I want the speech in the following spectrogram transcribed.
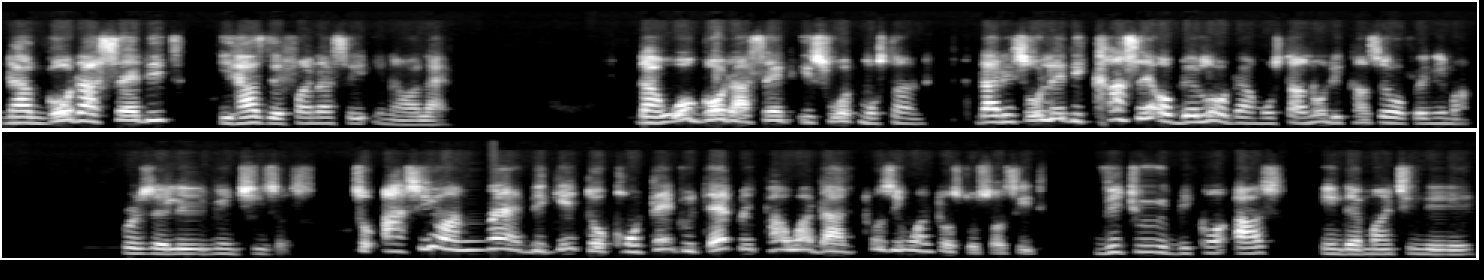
That God has said it, He has the final say in our life. That what God has said is what must stand. That is only the counsel of the Lord that must stand, not the counsel of any man. Praise the living Jesus. So as you and I begin to contend with every power that doesn't want us to succeed, victory will become ours in the mighty name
